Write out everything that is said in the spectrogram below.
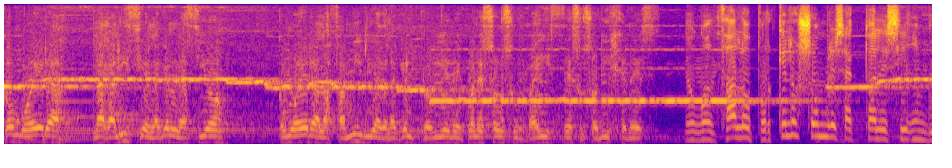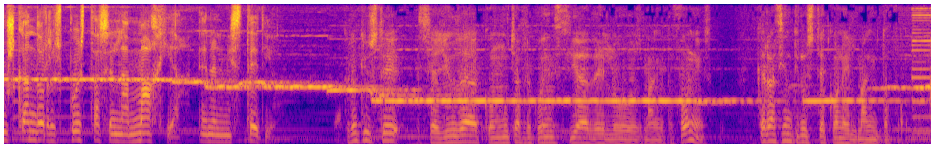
¿Cómo era la Galicia en la que él nació? ¿Cómo era la familia de la que él proviene? ¿Cuáles son sus raíces, sus orígenes? Don Gonzalo, ¿por qué los hombres actuales siguen buscando respuestas en la magia, en el misterio? Creo que usted se ayuda con mucha frecuencia de los magnetofones. ¿Qué relación tiene usted con el magnetofón?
